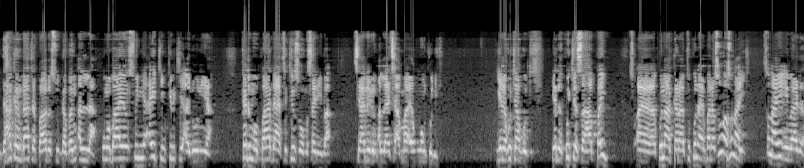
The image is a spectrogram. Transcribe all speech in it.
da hakan za ta faru su gaban Allah kuma bayan sun yi aikin kirki a duniya? Kada mu fada cikin su mu sani ba. Sai annabin Allah ya ce amma ƴan uwanku ne. Yadda kuke kuke yadda kuke sahabbai kuna karatu kuna ibada su ba suna yi suna yin ibada.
